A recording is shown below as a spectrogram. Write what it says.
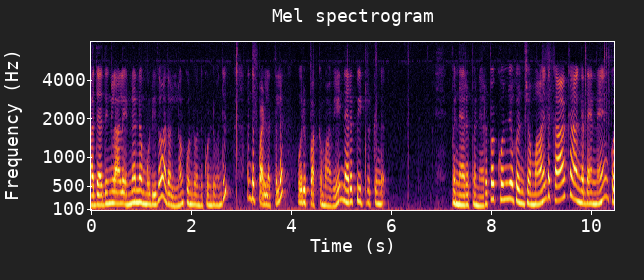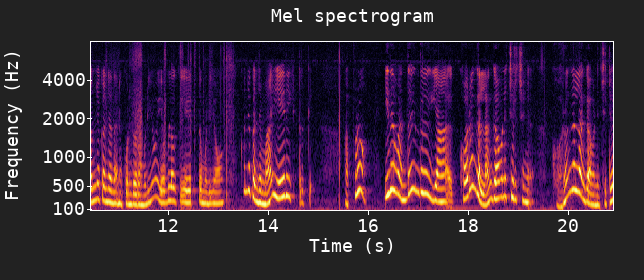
அது அதுங்களால் என்னென்ன முடியுதோ அதெல்லாம் கொண்டு வந்து கொண்டு வந்து அந்த பள்ளத்தில் ஒரு பக்கமாகவே நிரப்பிட்டுருக்குங்க. இப்போ நிரப்ப நிரப்ப கொஞ்சம் கொஞ்சமாக இந்த காக்கா அங்கே தானே கொஞ்சம் கொஞ்சம் தானே கொண்டு வர முடியும் எவ்வளோக்கு ஏற்ற முடியும் கொஞ்சம் கொஞ்சமாக ஏறிக்கிட்டு இருக்கு. அப்புறம் இதை வந்து இந்த யா குரங்கெல்லாம் கவனிச்சிருச்சுங்க. குரங்கெல்லாம் கவனிச்சிட்டு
